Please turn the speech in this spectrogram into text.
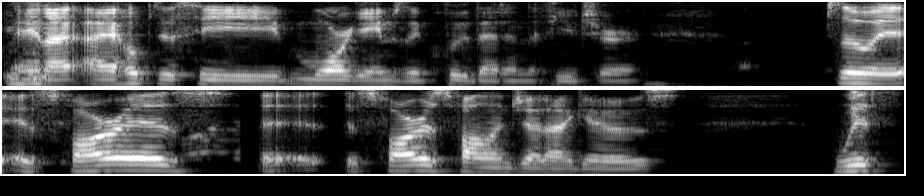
and I, I hope to see more games include that in the future. So as far as as far as Fallen Jedi goes, with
